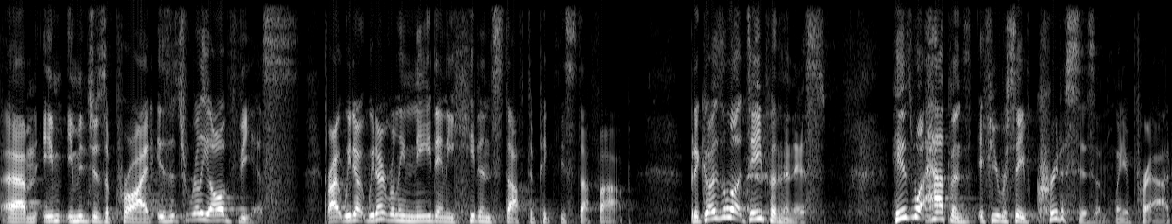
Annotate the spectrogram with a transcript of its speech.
um, images of pride, is it's really obvious, right? We don't, we don't really need any hidden stuff to pick this stuff up. But it goes a lot deeper than this. Here's what happens if you receive criticism when you're proud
